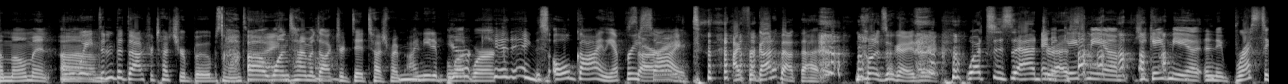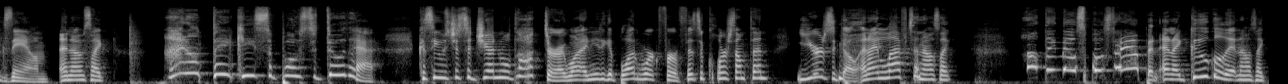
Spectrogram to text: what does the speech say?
A moment. Well, wait, um, didn't the doctor touch your boobs one Oh, time? one time a doctor did touch my. I needed blood You're work. kidding. This old guy on the Upper East Side. I forgot about that. No, it's okay. It's okay. What's his And address? he gave me um he gave me a, a breast exam, and I was like, I don't think he's supposed to do that because he was just a general doctor. I want I need to get blood work for a physical or something years ago, and I left, and I was like. I don't think that was supposed to happen. And I Googled it and I was like,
